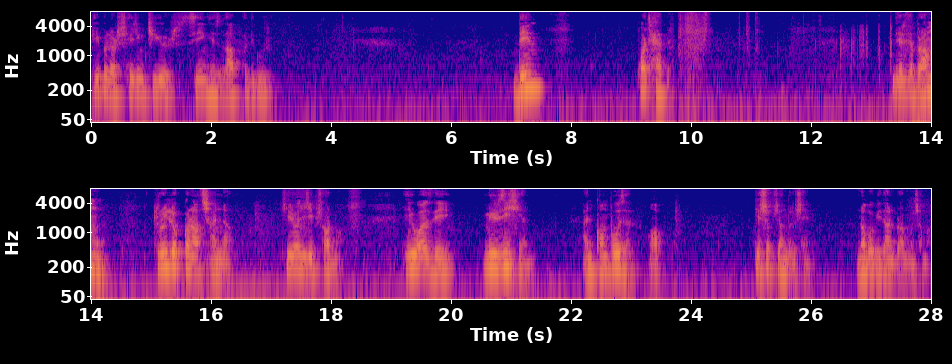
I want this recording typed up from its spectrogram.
People are shedding tears seeing his love for the Guru. Then, what happened? There is a Brahmo, Trilokanath Sanyal, Chiranjeev Sharma. He was the musician and composer of Keshav Chandra Sen, Navavidhan Brahmo Samaj.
